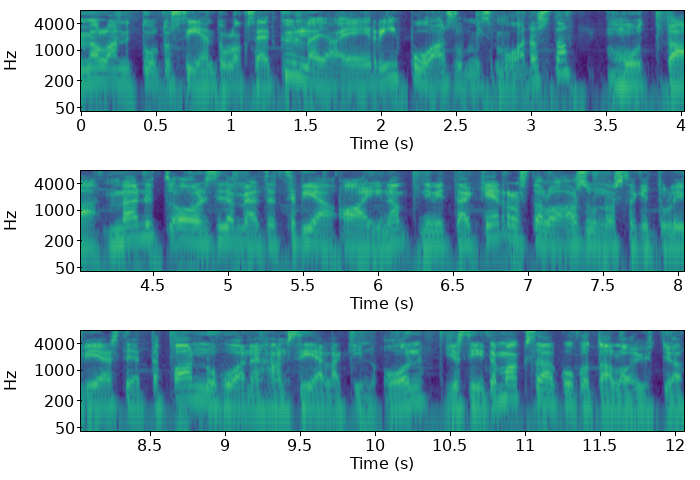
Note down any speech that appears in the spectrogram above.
Me ollaan nyt tultu siihen tulokseen, että kyllä ja ei, riippuu asumismuodosta. Mutta mä nyt oon sitä mieltä, että se vie aina. Nimittäin kerrostaloasunnossakin tuli viesti, että pannuhuonehan sielläkin on. Ja siitä maksaa koko taloyhtiö.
